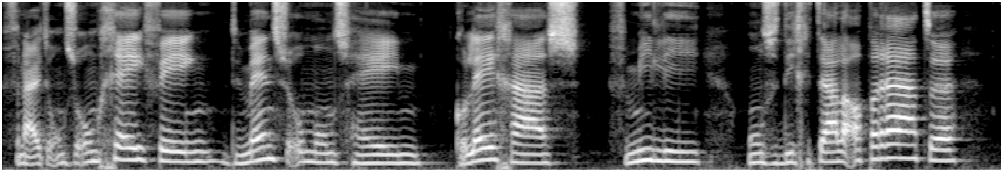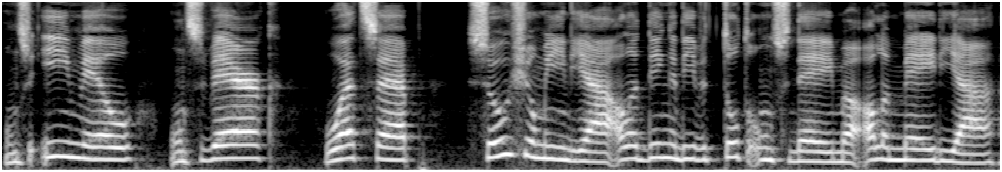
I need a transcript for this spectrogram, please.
Vanuit onze omgeving, de mensen om ons heen, collega's, familie, onze digitale apparaten, onze e-mail, ons werk, WhatsApp, social media, alle dingen die we tot ons nemen, alle media.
